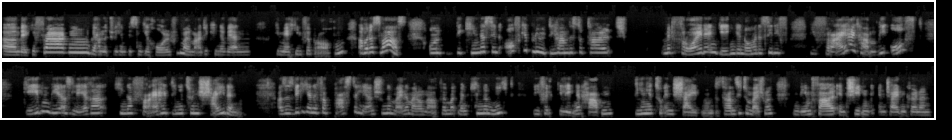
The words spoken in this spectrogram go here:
äh, welche Fragen. Wir haben natürlich ein bisschen geholfen, weil manche Kinder werden mehr Hilfe brauchen. Aber das war's. Und die Kinder sind aufgeblüht. Die haben das total mit Freude entgegengenommen, dass sie die, die Freiheit haben. Wie oft geben wir als Lehrer Kinder Freiheit, Dinge zu entscheiden? Also es ist wirklich eine verpasste Lernstunde meiner Meinung nach, wenn, man, wenn Kinder nicht die Gelegenheit haben, Dinge zu entscheiden. Und das haben sie zum Beispiel in dem Fall entschieden, entscheiden können,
